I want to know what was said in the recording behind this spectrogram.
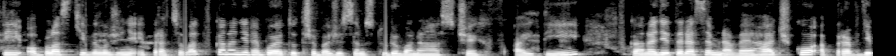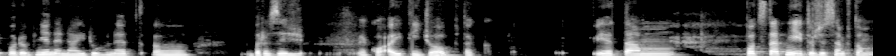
v té oblasti vyloženě i pracovat v Kanadě, nebo je to třeba, že jsem studovaná z Čech v IT? V Kanadě teda jsem na VH a pravděpodobně nenajdu hned uh, brzy jako IT job, tak je tam podstatně i to, že jsem v tom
